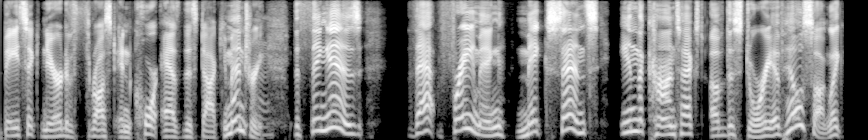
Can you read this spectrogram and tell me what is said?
basic narrative thrust and core as this documentary. Mm. The thing is. That framing makes sense in the context of the story of Hillsong. Like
